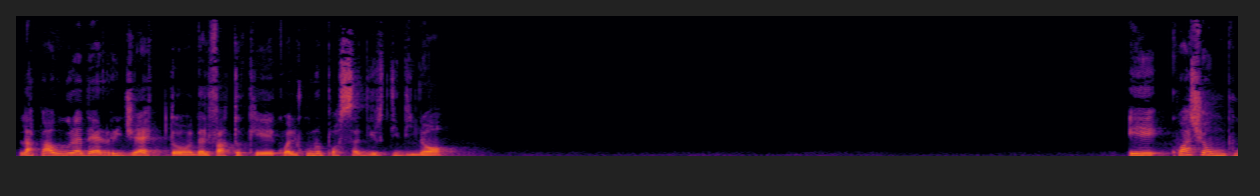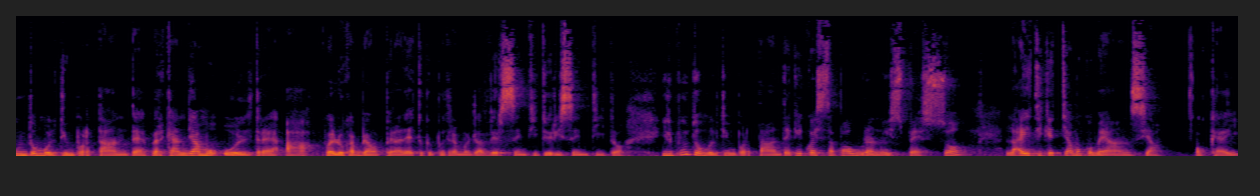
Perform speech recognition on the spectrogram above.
La paura del rigetto, del fatto che qualcuno possa dirti di no. E qua c'è un punto molto importante perché andiamo oltre a quello che abbiamo appena detto che potremmo già aver sentito e risentito. Il punto molto importante è che questa paura noi spesso la etichettiamo come ansia, ok?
